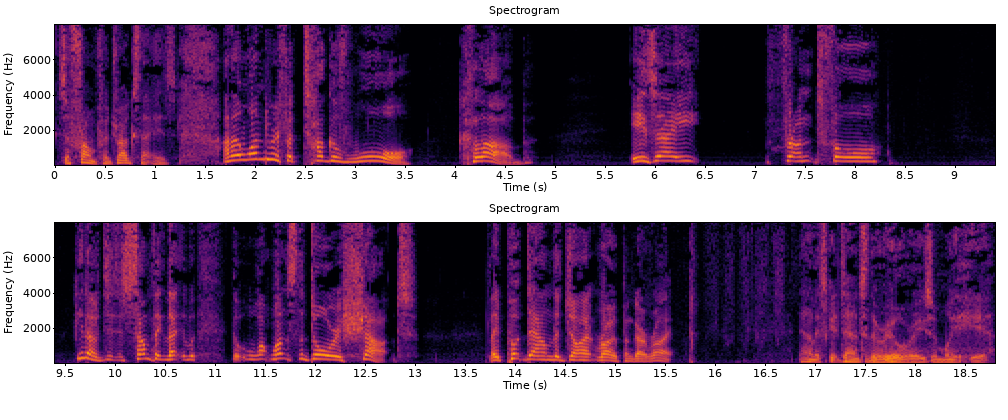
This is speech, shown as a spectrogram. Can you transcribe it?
It's a front for drugs, that is. And I wonder if a tug of war club is a front for, you know, something that, that once the door is shut, they put down the giant rope and go, right, now let's get down to the real reason we're here.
